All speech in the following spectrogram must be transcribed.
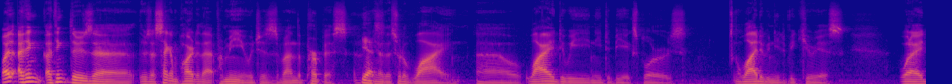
Well, I think I think there's a there's a second part to that for me, which is around the purpose. Yes. You know, the sort of why. Uh, why do we need to be explorers? Why do we need to be curious? What I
